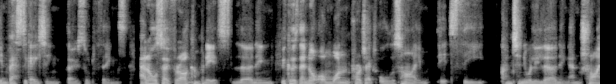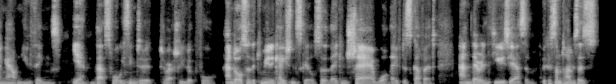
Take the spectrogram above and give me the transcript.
investigating those sort of things. And also for our company, it's learning because they're not on one project all the time. It's the continually learning and trying out new things. Yeah, that's what we seem to, to actually look for. And also the communication skills so that they can share what they've discovered and their enthusiasm. Because sometimes as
